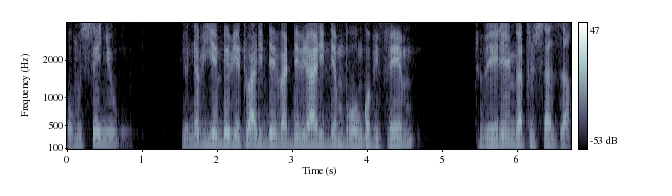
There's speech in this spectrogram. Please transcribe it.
omusenyu byonna biyembe byetwalidde bibadde biraalidde mu bwongo biveemu. Tubeere nga tusaza.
